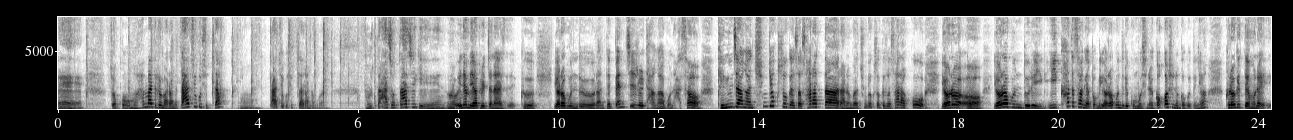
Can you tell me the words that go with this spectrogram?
예. 조금 어, 한마디로 말하면 따지고 싶다? 어, 따지고 싶다라는 거야. 뭘 따져 따지긴. 어, 왜냐면 내가 그랬잖아. 그 여러분들한테 뺀찌를 당하고 나서 굉장한 충격 속에서 살았다라는 거야. 충격 속에서 살았고 여러 어, 여러분들이 이, 이 카드상에 보면 여러분들이 고무신을 꺾으시는 거거든요. 그러기 때문에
